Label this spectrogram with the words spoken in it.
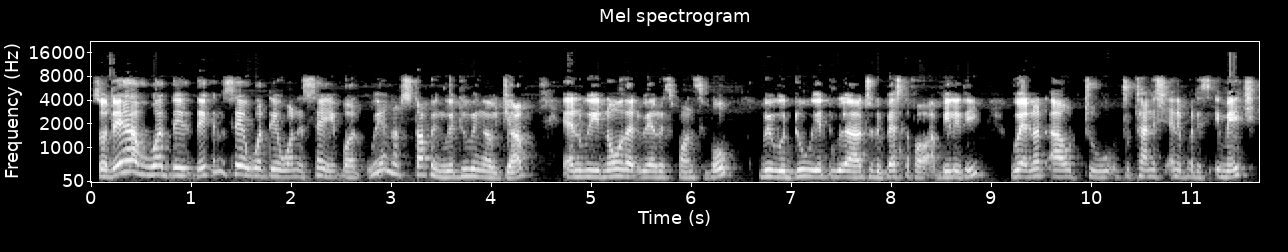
So they have what they, they can say what they want to say, but we are not stopping. We're doing our job and we know that we're responsible. We will do it uh, to the best of our ability. We're not out to, to tarnish anybody's image,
